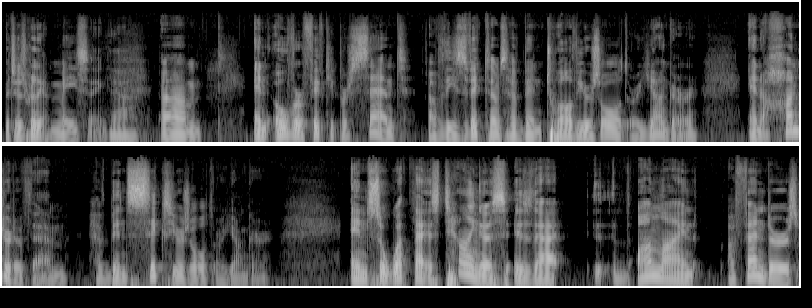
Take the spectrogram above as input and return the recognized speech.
which is really amazing. Yeah. Um, and over 50% of these victims have been 12 years old or younger, and 100 of them have been six years old or younger. And so, what that is telling us is that uh, online offenders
